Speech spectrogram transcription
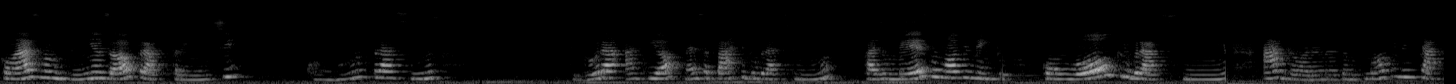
com as mãozinhas, ó, para frente, com os bracinhos. Segura aqui, ó, nessa parte do bracinho. Faz o mesmo movimento com o outro bracinho. Agora, nós vamos movimentar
